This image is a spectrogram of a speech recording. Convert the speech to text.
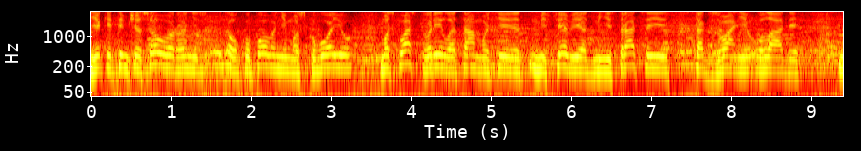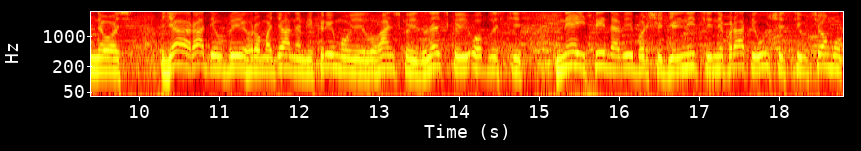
які тимчасово окуповані Москвою. Москва створила там оті місцеві адміністрації, так звані улади. Ось я радив би громадянам і Криму, і Луганської, і Донецької області не йти на виборчі дільниці, не брати участі в цьому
